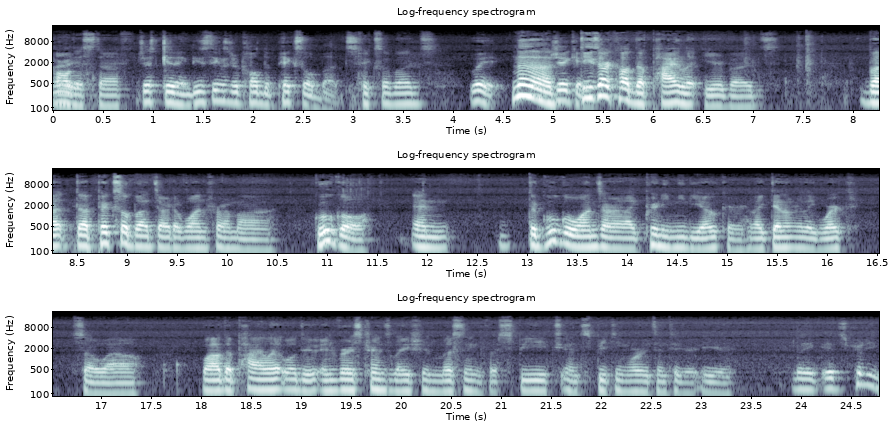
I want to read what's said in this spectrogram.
all Alright, this stuff. Just kidding. These things are called the Pixel Buds. Pixel buds. Wait, No, no, no. JK. These are called the Pilot earbuds, but the Pixel buds are the one from uh, Google, and the Google ones are like pretty mediocre. Like they don't really work so well. While the Pilot will do inverse translation, listening for speaks, and speaking words into your ear. like it's pretty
